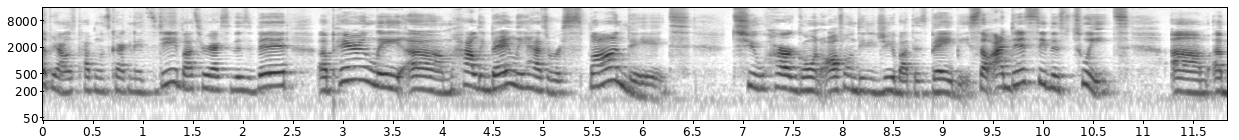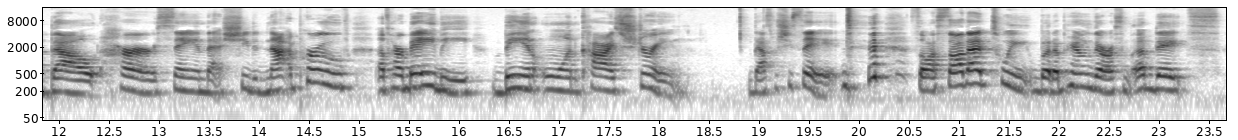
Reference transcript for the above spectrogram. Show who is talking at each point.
Speaker 1: up, y'all? It's popping with cracking it's Dee. About to react to this vid. Apparently, um, Halle Bailey has responded to her going off on DDG about this baby. So I did see this tweet um, about her saying that she did not approve of her baby being on Kai's stream. That's what she said. so I saw that tweet, but apparently there are some updates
